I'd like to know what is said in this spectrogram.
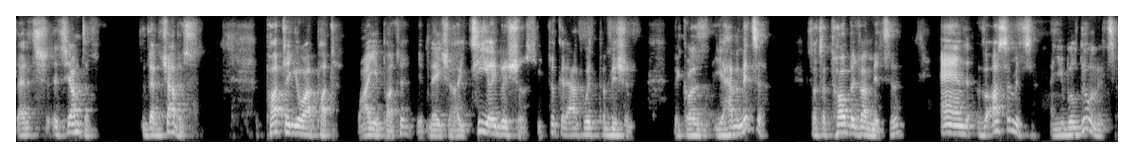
that it's it's Yom Tov, that it's Shabbos. Potter, you are potter. Why you potter? You took it out with permission because you have a mitzvah. So it's a Torah mitzvah and v'asa mitzvah, and you will do a mitzvah.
